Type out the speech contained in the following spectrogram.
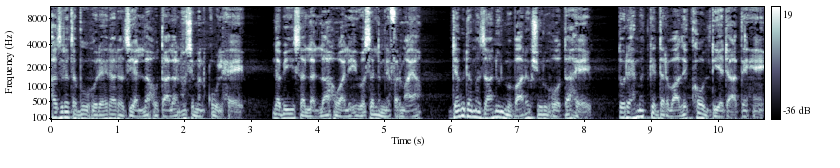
حضرت ابو حریرہ رضی اللہ تعالیٰ عنہ سے منقول ہے۔ نبی صلی اللہ علیہ وسلم نے فرمایا، جب رمضان المبارک شروع ہوتا ہے، تو رحمت کے دروازے کھول دیے جاتے ہیں۔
